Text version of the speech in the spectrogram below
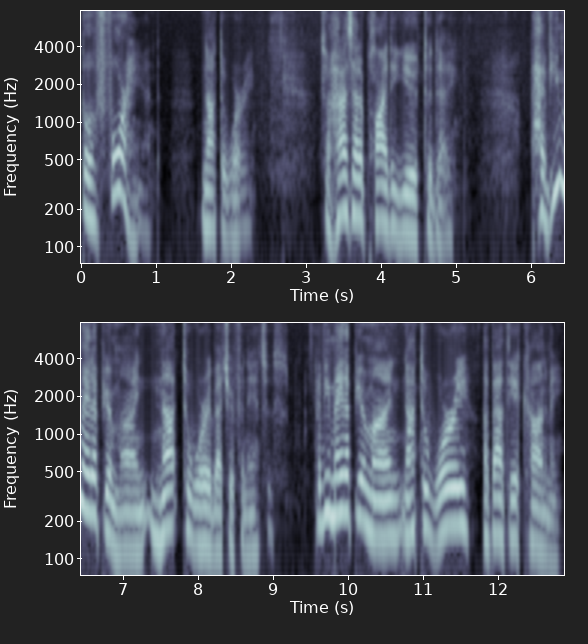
beforehand not to worry. So, how does that apply to you today? Have you made up your mind not to worry about your finances? Have you made up your mind not to worry about the economy?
